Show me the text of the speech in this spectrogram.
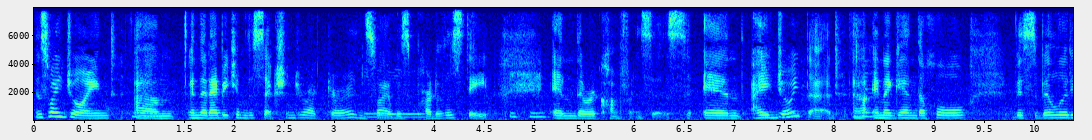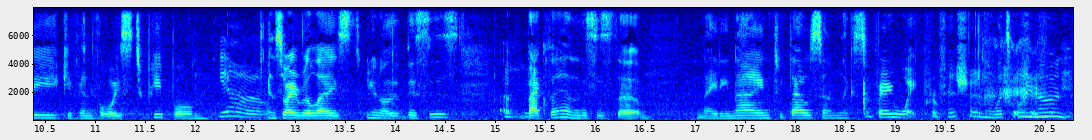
And so I joined, um, and then I became the section director, and mm-hmm. so I was mm. part of the state, mm-hmm. and there were conferences, and I mm-hmm. enjoyed that. Uh, and again, the whole visibility, giving voice to people. Yeah. And so I realized, you know, this is uh, mm-hmm. back then. This is the 99 2000 like it's a very white profession what's going on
